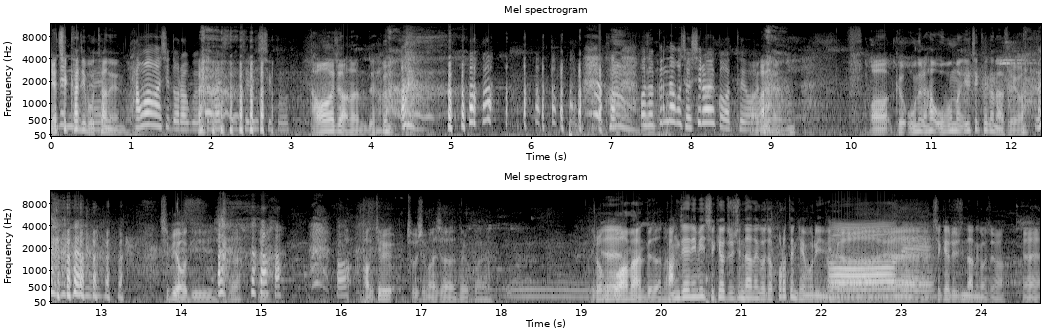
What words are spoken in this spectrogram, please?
예측하지 네, 못하는. 당황하시더라고요. 그 말씀 들으시고. 당황하지 않았는데요. 어, 저 끝나고 저 싫어할 것 같아요. 아니에요. 어, 그 오늘 한 5분만 일찍 퇴근하세요. 집이 어디시냐? 어. 밤길 조심하셔야 될 거예요. 음, 이런 예. 거 하면 안 되잖아. 광재님이 지켜주신다는 거죠. 프로틴 괴물이니까. 어, 예, 네. 지켜주신다는 거죠. 예.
